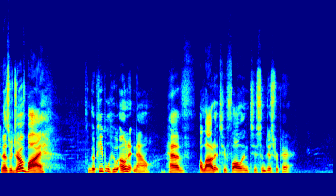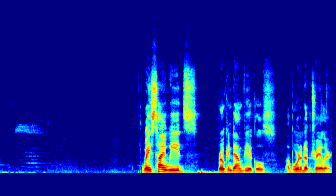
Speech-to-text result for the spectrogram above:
And as we drove by, the people who own it now have allowed it to fall into some disrepair. Waist high weeds, broken down vehicles, a boarded up trailer,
